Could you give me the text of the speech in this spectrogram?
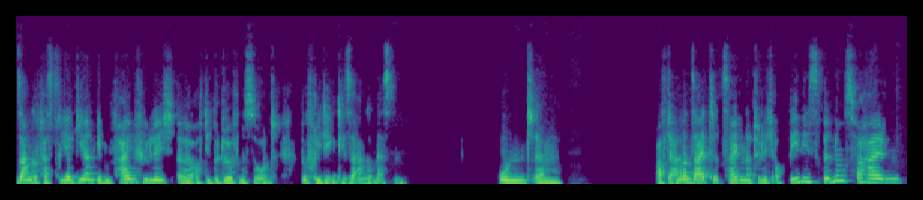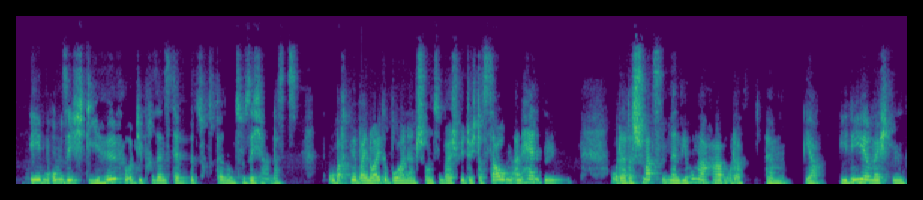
zusammengefasst reagieren eben feinfühlig äh, auf die Bedürfnisse und befriedigen diese angemessen. Und ähm, auf der anderen Seite zeigen natürlich auch Babys Bindungsverhalten, eben um sich die Hilfe und die Präsenz der Bezugsperson zu sichern. Das beobachten wir bei Neugeborenen schon, zum Beispiel durch das Saugen an Händen oder das Schmatzen, wenn wir Hunger haben oder ähm, ja, die Nähe möchten,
